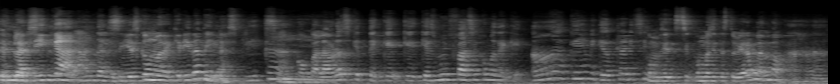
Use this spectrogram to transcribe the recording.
te, platica. Ándale. Sí, es como de querida amiga. Te explica con palabras que, te, que, que, es muy fácil, como de que, ah, ok, me quedó clarísimo. Como si, como si te estuviera hablando. Ajá.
